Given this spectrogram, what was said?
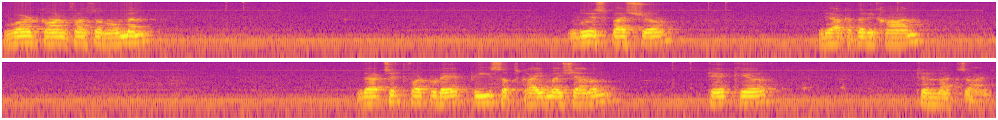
World Conference on Women, Louis Pasteur, Liaquat Ali Khan. That's it for today. Please subscribe my channel. Take care. Till next time.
